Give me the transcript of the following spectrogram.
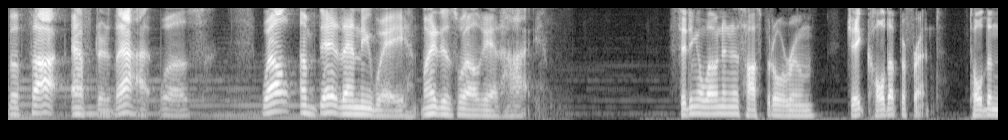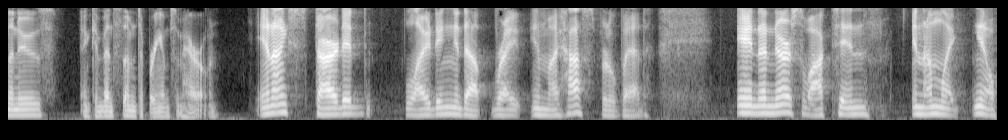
The thought after that was, well, I'm dead anyway. Might as well get high. Sitting alone in his hospital room, Jake called up a friend, told them the news, and convinced them to bring him some heroin. And I started lighting it up right in my hospital bed. And a nurse walked in, and I'm like, you know,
